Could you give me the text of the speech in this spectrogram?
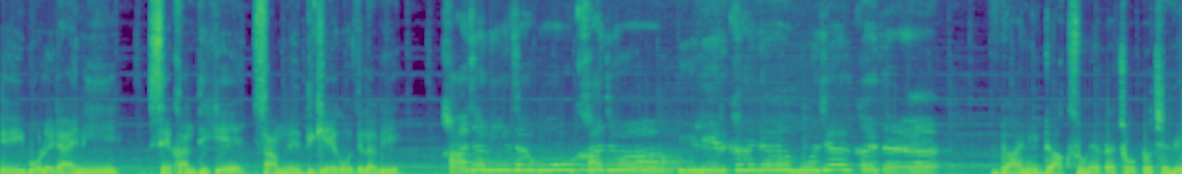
এই বলে ডাইনি সেখান থেকে সামনের দিকে এগোতে লাগে খাজা নিয়ে যাব খাজা তিলের খাজা মজার খাজা। ডাইনির ডাক শুনে একটা ছোট্ট ছেলে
